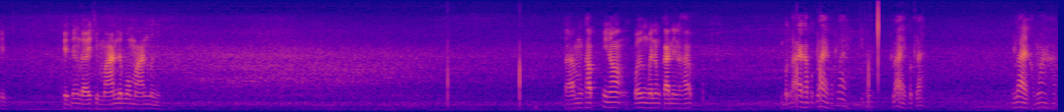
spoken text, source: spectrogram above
สิบ เป็นยังไงสิมานหรือบ่มานมือนี่ตามครับพี่น้องเบิ้งไปนำกันนี่นะครับเบิกไล่ครับเบิกไล่เบิกไล่พี่น้องไล่เบิกไล่เบิกไล่เขามาครับ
